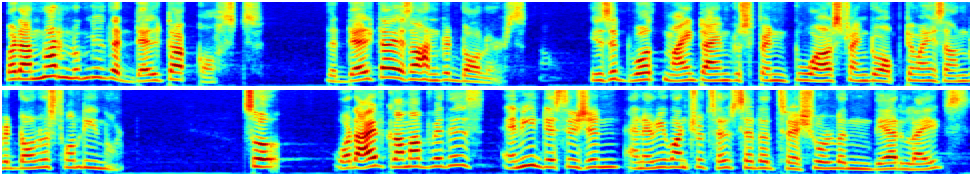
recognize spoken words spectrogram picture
But I'm not looking at the delta costs. The delta is $100. Is it worth my time to spend two hours trying to optimize $100? Probably not. So, what I've come up with is any decision, and everyone should set a threshold in their lives.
